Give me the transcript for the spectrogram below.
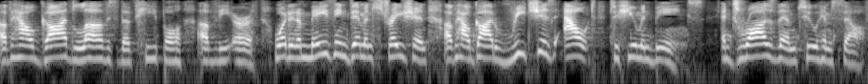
of how God loves the people of the earth. What an amazing demonstration of how God reaches out to human beings and draws them to himself.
